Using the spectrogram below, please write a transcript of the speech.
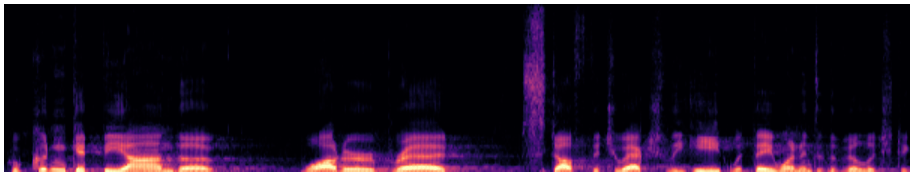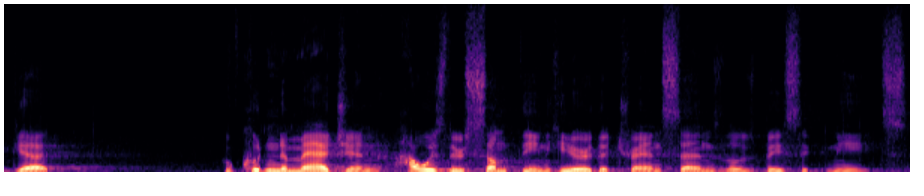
who couldn't get beyond the water, bread, stuff that you actually eat, what they went into the village to get, who couldn't imagine how is there something here that transcends those basic needs.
